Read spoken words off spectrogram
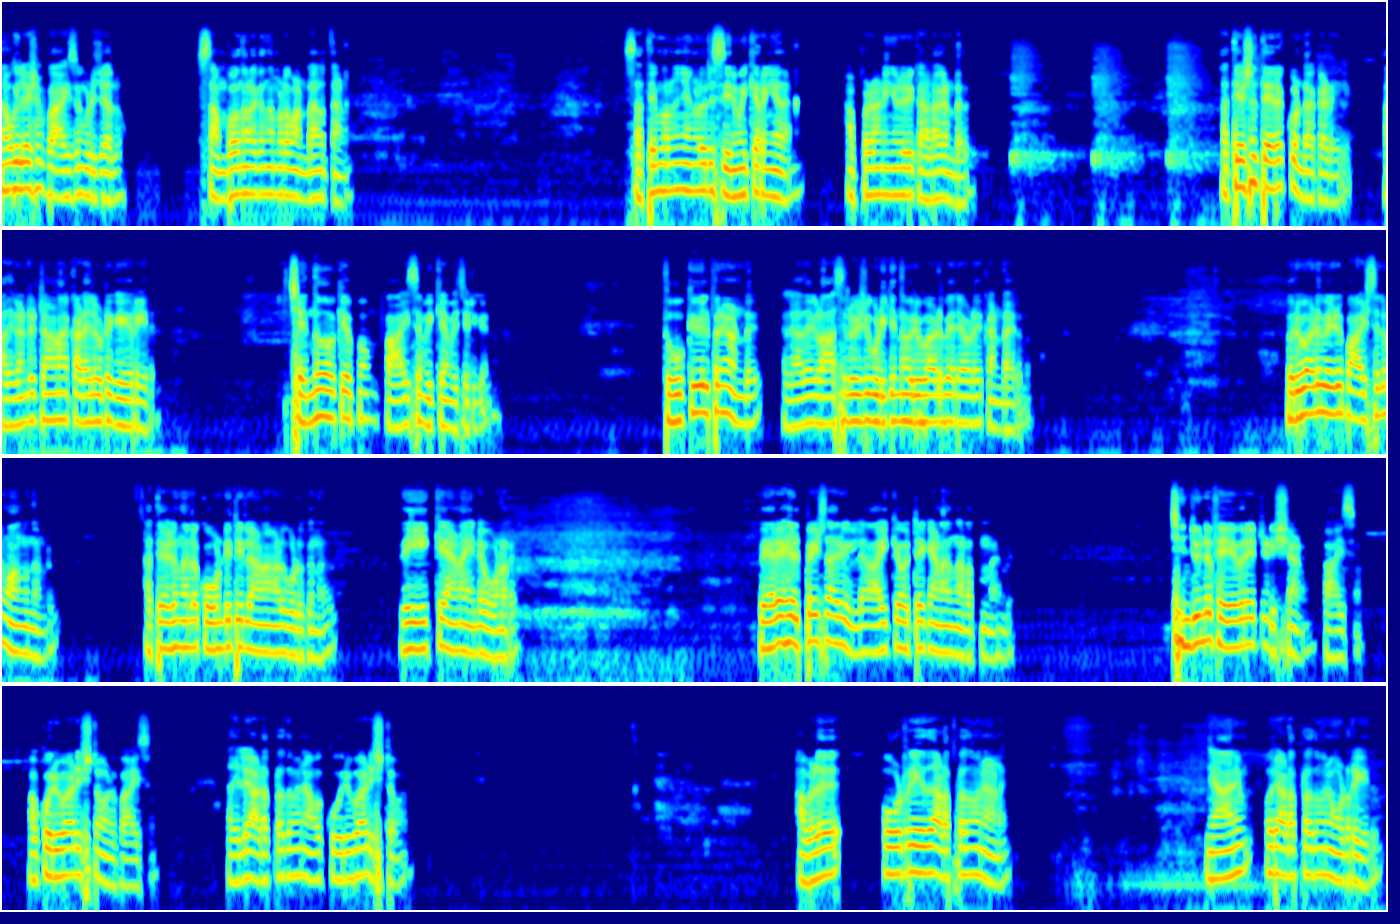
നമുക്ക് ലേശം പായസം കുടിച്ചാലോ? സംഭവം നടക്കുന്നത് നമ്മുടെ വണ്ടാനത്താണ് സത്യം പറഞ്ഞാൽ ഞങ്ങളൊരു സിനിമയ്ക്ക് ഇറങ്ങിയതാണ്. അപ്പോഴാണ് ഇങ്ങനെ ഒരു കട കണ്ടത്. അത്യാവശ്യം തിരക്കുണ്ട് ആ കടയിൽ അത് കണ്ടിട്ടാണ് ആ കടയിലോട്ട് കയറിയത് ചെന്ന് നോക്കിയപ്പം പായസം വിൽക്കാൻ വെച്ചിരിക്കുന്നു. തൂക്കി വിൽപ്പനയുണ്ട്. അല്ലാതെ ഗ്ലാസ്സിലൊഴിച്ച് കുടിക്കുന്ന ഒരുപാട് പേരെ അവിടെ കണ്ടായിരുന്നു. ഒരുപാട് പേര് പാഴ്സലും വാങ്ങുന്നുണ്ട്. അത്യാവശ്യം നല്ല ക്വാണ്ടിറ്റിയിലാണ് ആൾ കൊടുക്കുന്നത്. ഇത് ഈക്കയാണ് അതിന്റെ ഓണർ വേറെ ഹെൽപ്പേഴ്സ് ആരും ഇല്ല. ആയിക്ക ഒറ്റയ്ക്കാണ് അത് നടത്തുന്നത്. ചിഞ്ചുവിന്റെ ഫേവറേറ്റ് ഡിഷാണ് പായസം. അവൾക്ക് ഒരുപാട് ഇഷ്ടമാണ് പായസം. അതിൽ അടപ്രഥമൻ അവൾക്ക് ഒരുപാട് ഇഷ്ടമാണ്. അവൾ ഓർഡർ ചെയ്തത് അടപ്രഥമനാണ്. ഞാനും ഒരു അടപ്രഥമൻ ഓർഡർ ചെയ്തു.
